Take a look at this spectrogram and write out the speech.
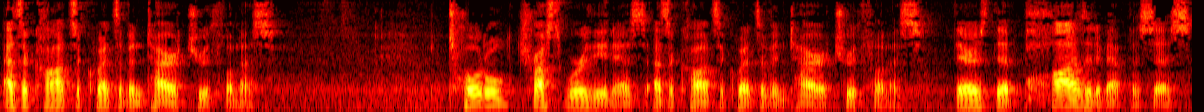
as a consequence of entire truthfulness. Total trustworthiness as a consequence of entire truthfulness. There's the positive emphasis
